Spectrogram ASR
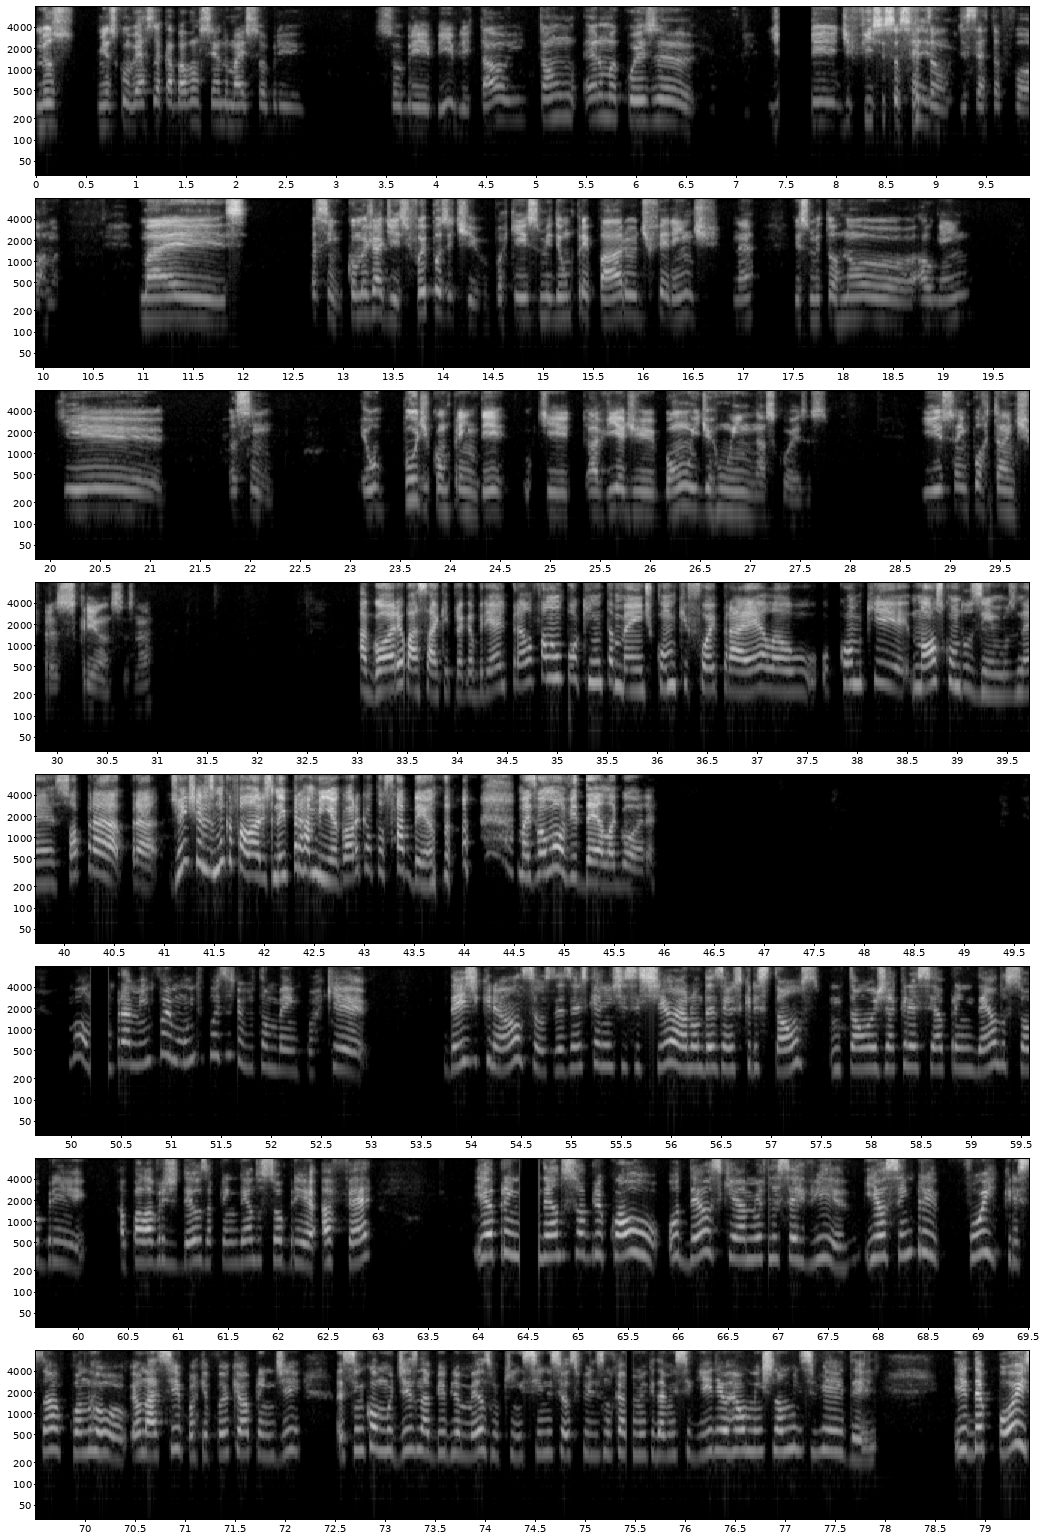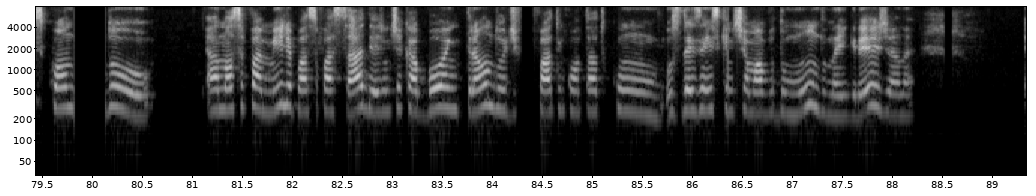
meus minhas conversas acabavam sendo mais sobre sobre Bíblia e tal, então era uma coisa de, de difícil socialização, de certa forma. Mas, assim, como eu já disse, foi positivo, porque isso me deu um preparo diferente, né? Isso me tornou alguém que, assim, eu pude compreender o que havia de bom e de ruim nas coisas. E isso é importante para as crianças, né? Agora eu passar aqui para a Gabriele para ela falar um pouquinho também de como que foi para ela, o, o, como que nós conduzimos, né? Só para pra... gente, eles nunca falaram isso nem para mim, agora que eu estou sabendo. Mas vamos ouvir dela agora. Bom, para mim foi muito positivo também, porque desde criança os desenhos que a gente assistia eram desenhos cristãos, então eu já cresci aprendendo sobre a palavra de Deus, aprendendo sobre a fé e aprendendo sobre qual o Deus que a minha filha servia. E eu sempre fui cristã quando eu nasci, porque foi o que eu aprendi, assim como diz na Bíblia mesmo, que ensine seus filhos no caminho que devem seguir, e eu realmente não me desviei dele. E depois, quando a nossa família passou passada e a gente acabou entrando de fato em contato com os desenhos que a gente chamava do mundo na igreja, né?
